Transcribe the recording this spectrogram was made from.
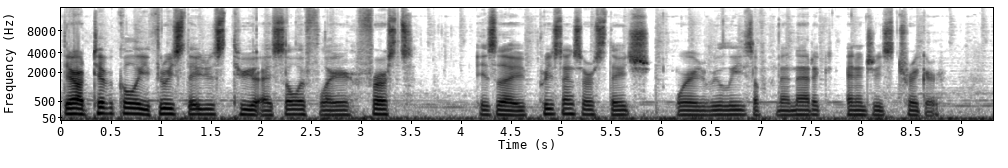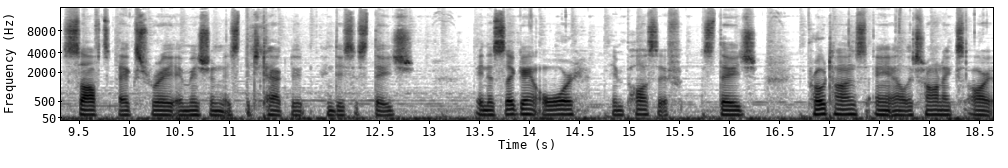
There are typically three stages to a solar flare. First is a precursor stage where the release of magnetic energy is triggered. Soft X-ray emission is detected in this stage. In the second or impulsive stage, protons and electrons are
